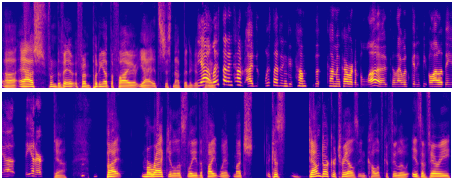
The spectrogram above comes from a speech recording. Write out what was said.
Mhm. uh ash from the va- from putting out the fire. Yeah, it's just not been a good yeah, time. at least I didn't come. I, at least I didn't get come come and covered in blood because I was getting people out of the uh, theater. Yeah. But miraculously, the fight went much because Down Darker Trails in Call of Cthulhu is a very,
